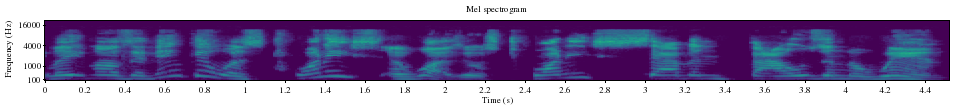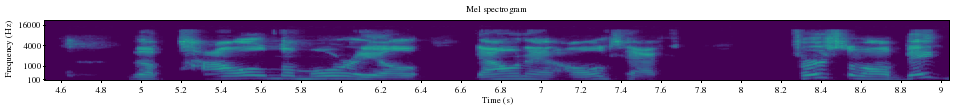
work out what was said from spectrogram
late miles. I think it was twenty. It was it was twenty seven thousand to win the Powell Memorial down at Alltech. First of all, big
